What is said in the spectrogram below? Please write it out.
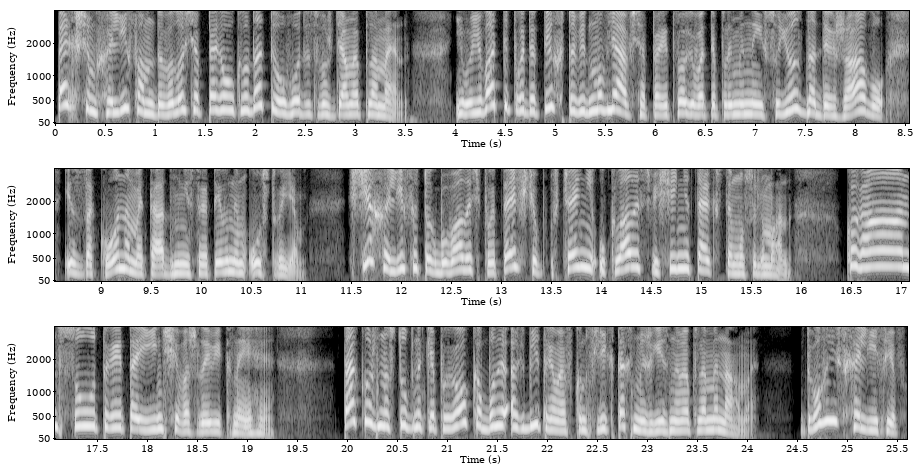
Першим халіфам довелося переукладати угоди з вождями племен і воювати проти тих, хто відмовлявся перетворювати племінний союз на державу із законами та адміністративним устроєм. Ще халіфи турбувались про те, щоб вчені уклали священні тексти мусульман Коран, сутри та інші важливі книги. Також наступники пророка були арбітрами в конфліктах між різними племенами. Другий з халіфів,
